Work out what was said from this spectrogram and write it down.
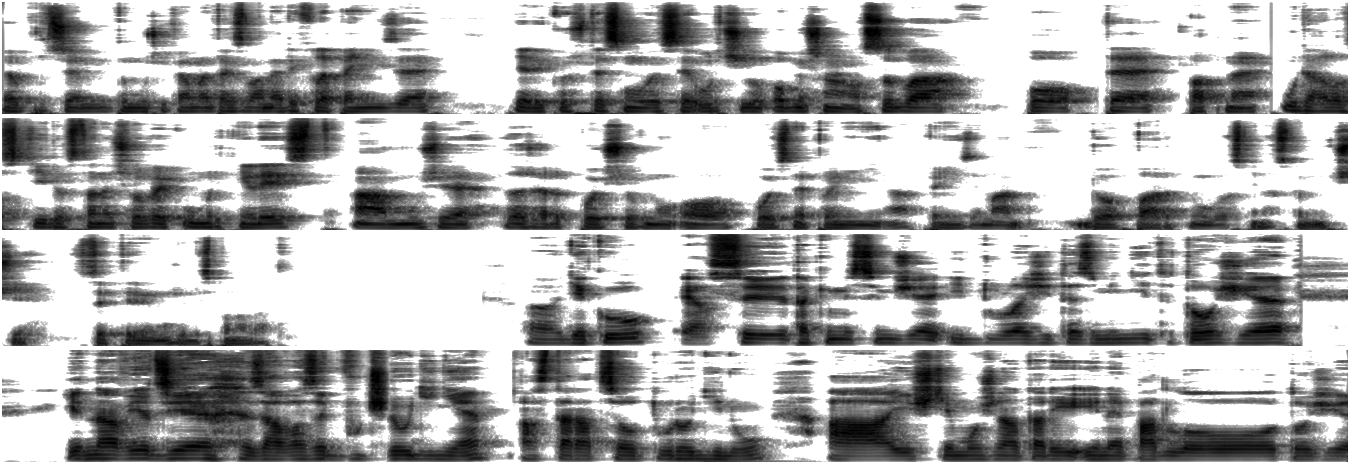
Protože my tomu říkáme takzvané rychlé peníze, jelikož v té smlouvě se určí obmyšlená osoba, po té špatné události dostane člověk úmrtní list a může zažádat pojišťovnu o pojistné plnění a peníze má do pár dnů vlastně na svém účtě, se kterým může disponovat. Eh, děkuju. Já si taky myslím, že je i důležité zmínit to, že Jedna věc je závazek vůči rodině a starat se o tu rodinu a ještě možná tady i nepadlo to, že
